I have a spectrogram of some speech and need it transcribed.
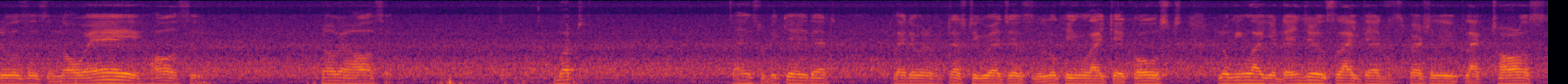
It was also no way Halsey. No way Halsey. But thanks to Decay that played a very fantastic matches, looking like a ghost, looking like a dangerous like that, especially Black Taurus,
